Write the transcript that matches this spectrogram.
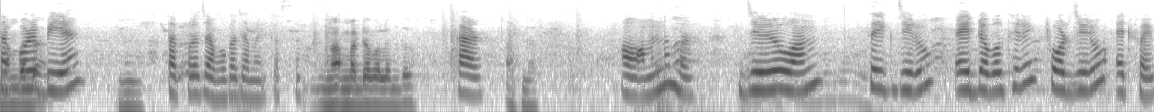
তারপরে বিয়ে তারপরে যাব গা জামাইয়ের কাছে। নাম্বারটা বলেন তো। কার? আপনার। ও আমার number? Zero one six zero eight double three four zero eight five.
